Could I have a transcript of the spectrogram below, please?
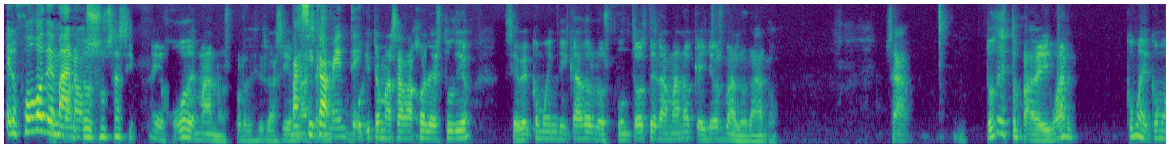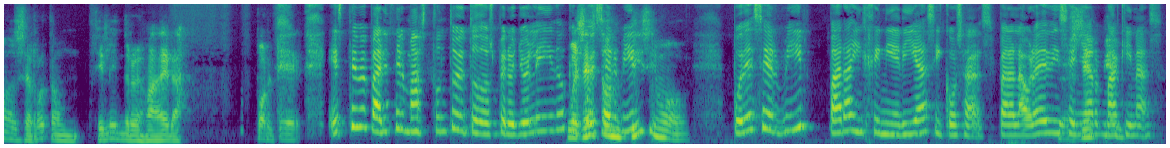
El juego de manos. Usas el juego de manos, por decirlo así. Básicamente. un poquito más abajo del estudio se ve como indicados los puntos de la mano que ellos valoraron. O sea, todo esto para averiguar cómo, cómo se rota un cilindro de madera. Porque. Este me parece el más tonto de todos, pero yo he leído que pues puede, servir, puede servir para ingenierías y cosas, para la hora de diseñar máquinas.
